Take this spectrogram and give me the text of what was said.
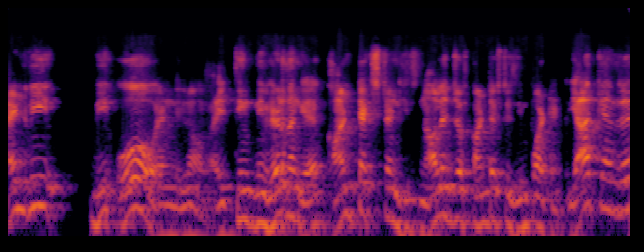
And we we oh and you know I think ನೀವು ಹೇಳ್ದಂಗೆ context and his knowledge of context is important ಯಾಕೆ ಅಂದ್ರೆ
